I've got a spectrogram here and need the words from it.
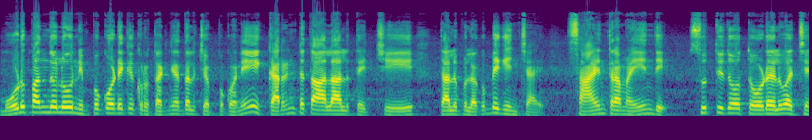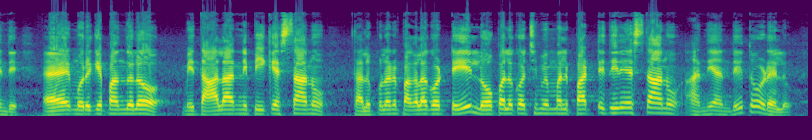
మూడు పందులు నిప్పుకోడికి కృతజ్ఞతలు చెప్పుకొని కరెంటు తాళాలు తెచ్చి తలుపులకు బిగించాయి. సాయంత్రం అయింది. సుత్తితో తోడేలు వచ్చింది. ఏ మురికి పందులో మీ తాళాన్ని పీకేస్తాను. తలుపులను పగలగొట్టి లోపలికొచ్చి మిమ్మల్ని పట్టి తినేస్తాను అని అంది తోడేలు.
